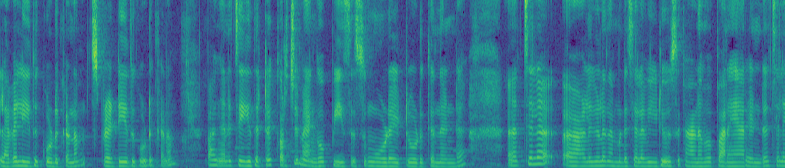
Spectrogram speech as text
ലെവൽ ചെയ്ത് കൊടുക്കണം സ്പ്രെഡ് ചെയ്ത് കൊടുക്കണം. അപ്പോൾ അങ്ങനെ ചെയ്തിട്ട് കുറച്ച് മാംഗോ പീസസും കൂടെ ഇട്ട് കൊടുക്കുന്നുണ്ട്. ചില ആളുകൾ നമ്മുടെ ചില വീഡിയോസ് കാണുമ്പോൾ പറയാറുണ്ട് ചില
